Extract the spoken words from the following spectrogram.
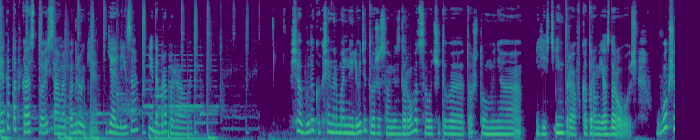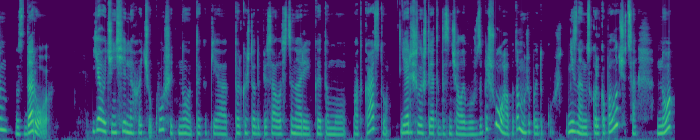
Это подкаст той самой подруги. Я Лиза, и добро пожаловать. Все, буду, как все нормальные люди, тоже с вами здороваться, учитывая то, что у меня есть интро, в котором я здороваюсь. В общем, здорово! Я очень сильно хочу кушать, но так как я только что дописала сценарий к этому подкасту, я решила, что я тогда сначала его уже запишу, а потом уже пойду кушать. Не знаю, насколько получится, но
